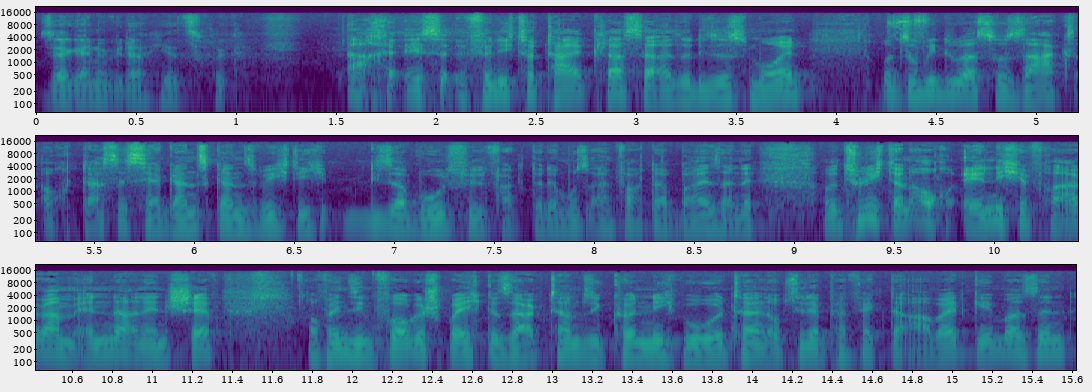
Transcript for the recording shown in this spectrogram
sehr gerne wieder hier zurück. Ach, finde ich total klasse. Also dieses Moin. Und so wie du das so sagst, auch das ist ja ganz, ganz wichtig. Dieser Wohlfühlfaktor, der muss einfach dabei sein. Ne? Aber natürlich dann auch ähnliche Frage am Ende an den Chef. Auch wenn Sie im Vorgespräch gesagt haben, Sie können nicht beurteilen, ob Sie der perfekte Arbeitgeber sind.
